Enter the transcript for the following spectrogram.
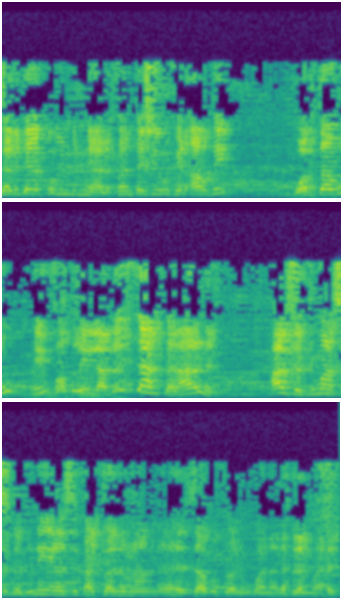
ሰግደህ እኮ ምንድን ነው ያለ? فانتشروا في الأرض وابتغوا من فضل الله። በዛን ቀን አይደል አብሽር ጁማ ስገዱ። እኔ እረዝቃችኋለሁ ምናምን እዛ ቁጭ በሉ እንኳን አላለም ማለት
